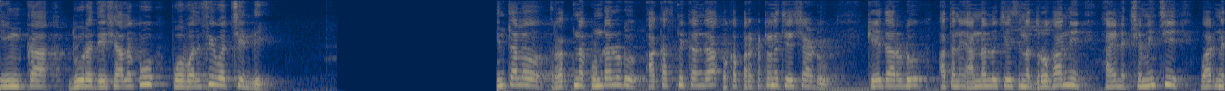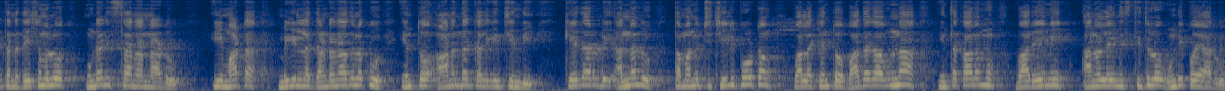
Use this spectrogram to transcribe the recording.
ఇంకా దూరదేశాలకు పోవలసి వచ్చింది. ఇంతలో రత్నకుండలుడు ఆకస్మికంగా ఒక ప్రకటన చేశాడు. కేదారుడు అతని అన్నలు చేసిన ద్రోహాన్ని ఆయన క్షమించి వారిని తన దేశంలో ఉండనిస్తానన్నాడు. ఈ మాట మిగిలిన దండనాథులకు ఎంతో ఆనందం కలిగించింది. కేదారుడి అన్నలు తమ నుంచి చీలిపోవటం వాళ్ళకెంతో బాధగా ఉన్నా ఇంతకాలము వారేమీ అనలేని స్థితిలో ఉండిపోయారు.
